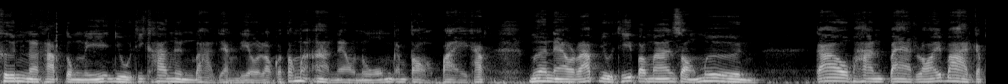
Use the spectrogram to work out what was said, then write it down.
ขึ้นนะครับ ตรงนี้อยู่ที่ค่าเงินบาทอย่างเดียว เราก็ต้องมาอ่านแนวโน้มกันต่อไปครับ เมื่อแนวรับอยู่ที่ประมาณ 9,800 บาทกับ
